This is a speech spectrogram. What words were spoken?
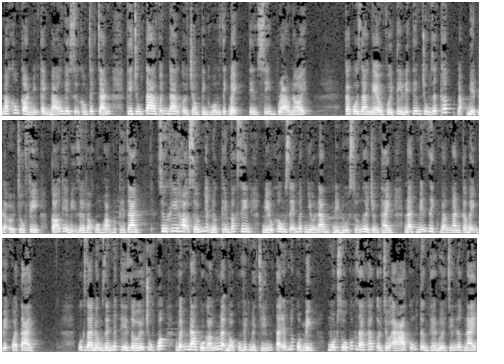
mà không còn những cảnh báo về sự không chắc chắn, thì chúng ta vẫn đang ở trong tình huống dịch bệnh, tiến sĩ Brown nói. Các quốc gia nghèo với tỷ lệ tiêm chủng rất thấp, đặc biệt là ở châu Phi, có thể bị rơi vào khủng hoảng một thời gian – trừ khi họ sớm nhận được thêm vaccine, nếu không sẽ mất nhiều năm để đủ số người trưởng thành đạt miễn dịch và ngăn các bệnh viện quá tải. Quốc gia đông dân nhất thế giới, Trung Quốc, vẫn đang cố gắng loại bỏ COVID-19 tại đất nước của mình. Một số quốc gia khác ở châu Á cũng từng theo đuổi chiến lược này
